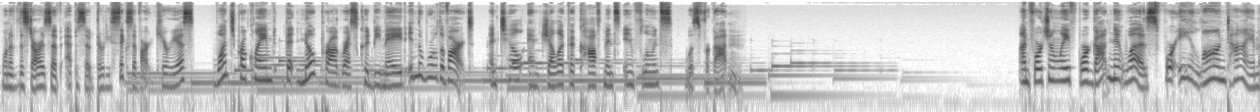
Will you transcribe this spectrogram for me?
one of the stars of episode 36 of Art Curious, once proclaimed that no progress could be made in the world of art until Angelica Kauffman's influence was forgotten. Unfortunately, forgotten it was for a long time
